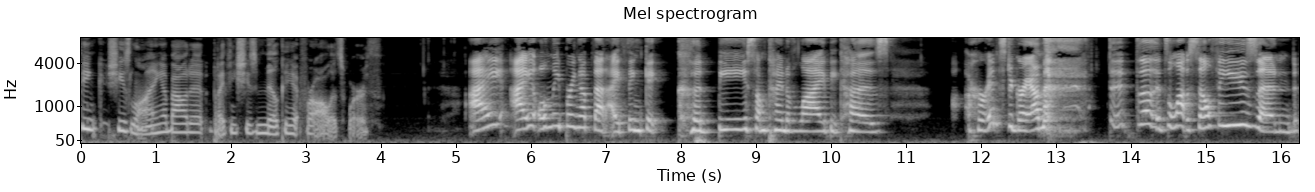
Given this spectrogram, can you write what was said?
think she's lying about it, but I think she's milking it for all it's worth. I i only bring up that i think it could be some kind of lie because her instagram it, it's a lot of selfies and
